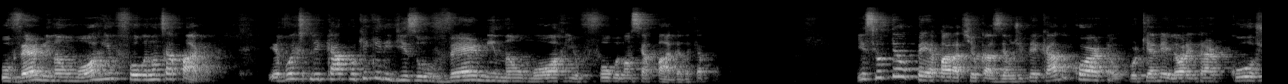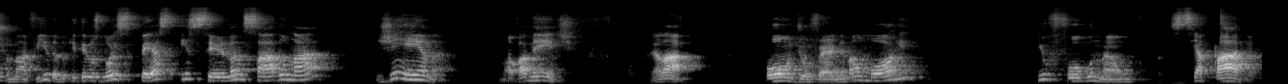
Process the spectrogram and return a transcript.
o verme não morre e o fogo não se apaga. Eu vou explicar por que, que ele diz o verme não morre e o fogo não se apaga daqui a pouco. E se o teu pé para ti ocasião de pecado, corta-o, porque é melhor entrar coxo na vida do que ter os dois pés e ser lançado na geena. Novamente. Olha lá. Onde o verme não morre e o fogo não se apaga.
